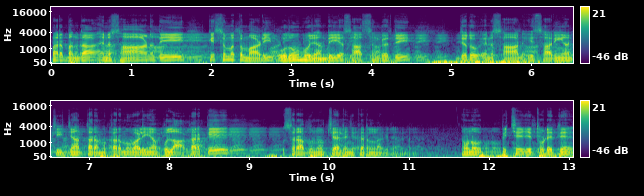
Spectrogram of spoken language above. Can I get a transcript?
ਪਰ ਬੰਦਾ ਇਨਸਾਨ ਦੀ ਕਿਸਮਤ ਮਾੜੀ ਉਦੋਂ ਹੋ ਜਾਂਦੀ ਹੈ ਸਾਧ ਸੰਗਤ ਜੀ, ਜਦੋਂ ਇਨਸਾਨ ਇਹ ਸਾਰੀਆਂ ਚੀਜ਼ਾਂ ਧਰਮ ਕਰਮ ਵਾਲੀਆਂ ਭੁਲਾ ਕਰਕੇ ਉਸ ਰੱਬ ਨੂੰ ਚੈਲੰਜ ਕਰਨ ਲੱਗ ਜਾਂਦਾ ਹੁਣ ਉਹ ਪਿੱਛੇ ਜੇ ਥੋੜੇ ਦਿਨ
